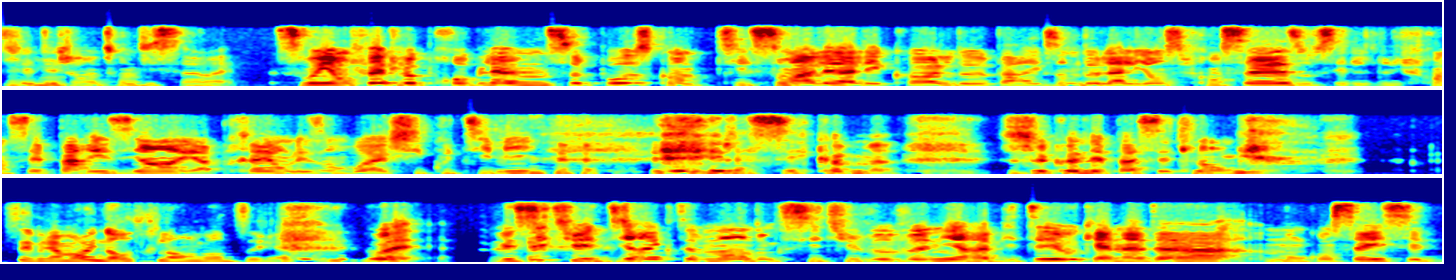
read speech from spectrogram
J'ai mhm. déjà entendu ça, ouais. Oui, en fait, le problème se pose quand ils sont allés à l'école, de, par exemple, de l'Alliance française, où c'est du français parisien, et après, on les envoie à Chicoutimi. et là, c'est comme, je connais pas cette langue. C'est vraiment une autre langue, on dirait. Ouais, mais si tu es directement, donc si tu veux venir habiter au Canada, mon conseil c'est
